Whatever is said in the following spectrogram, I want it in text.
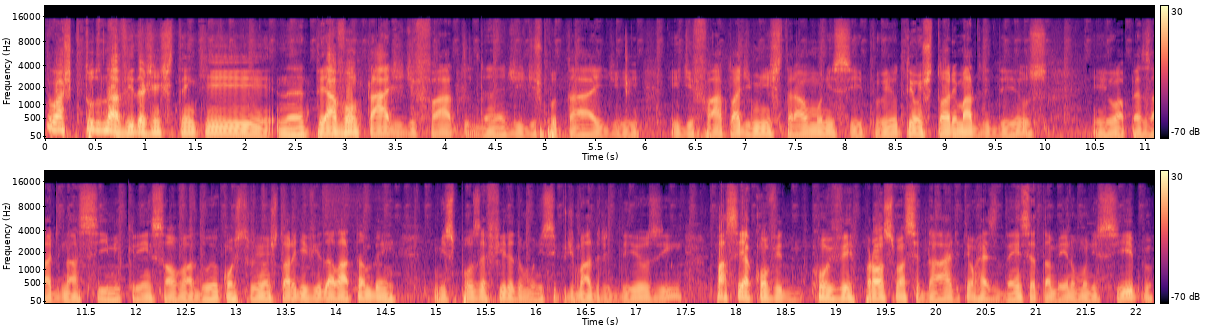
Eu acho que tudo na vida a gente tem que né, ter a vontade de fato né, de disputar e de, e de fato administrar o município. Eu tenho uma história em Madre de Deus, eu apesar de nascer e me criei em Salvador, eu construí uma história de vida lá também. Minha esposa é filha do município de Madre de Deus e passei a conviver próximo à cidade, tenho residência também no município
